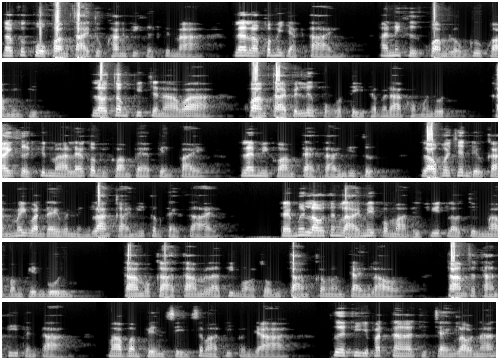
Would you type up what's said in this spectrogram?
เราก็กลัวความตายทุกครั้งที่เกิดขึ้นมา และเราก็ไม่อยากตาย อันนี้คือความหลงคือความเห็นผิด เราต้องพิจารณาว่าความตายเป็นเรื่องปกติธรรมดาของมนุษย์ ใครเกิดขึ้นมาแล้วก็มีความแปรเปลี่ยนไป และมีความแตกต่างที่สุด เราก็เช่นเดียวกันไม่วันใดวันหนึ่งร่างกายนี้ต้องแตกสาย แต่เมื่อเราทั้งหลายไม่ประมาทในชีวิตเราจึงมาบำเพ็ญบุญ ตามโอกาสตามเวลาที่เหมาะสมตามกำลังใจของเรา ตามสถานที่ต่างๆ มาบำเพ็ญศีลสมาธิปัญญา เพื่อที่จะพัฒนาจิตใจของเรานั้น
